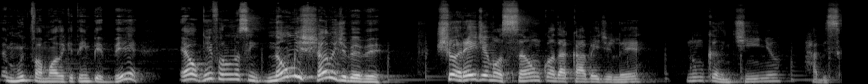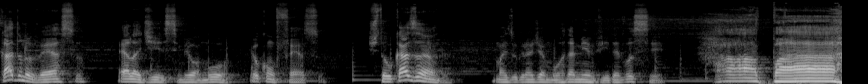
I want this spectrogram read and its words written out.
é muito famosa, que tem bebê, é alguém falando assim: não me chame de bebê. Chorei de emoção quando acabei de ler, num cantinho, rabiscado no verso, ela disse: Meu amor, eu confesso, estou casando, mas o grande amor da minha vida é você. Rapaz!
